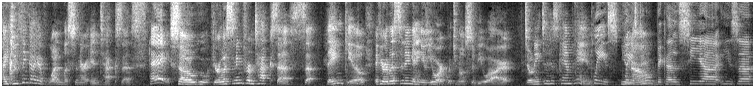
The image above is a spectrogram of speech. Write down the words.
I do think I have one listener in Texas. Hey, So, who, if you're listening from Texas, thank you. If you're listening in New you. York, which most of you are, donate to his campaign. please, You know? do because he uh, he's uh,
